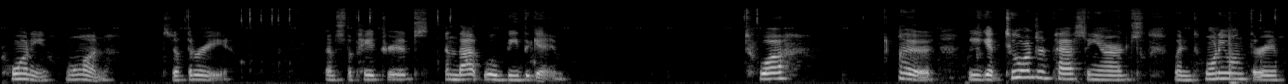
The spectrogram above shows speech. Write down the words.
21 to 3 against the Patriots, and that will be the game. Twa- uh, we get 200 passing yards, win 21 3.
